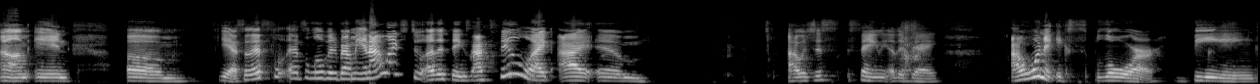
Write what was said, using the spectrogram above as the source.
Um, and um, yeah, so that's that's a little bit about me, and I like to do other things. I feel like I am. I was just saying the other day, I want to explore being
